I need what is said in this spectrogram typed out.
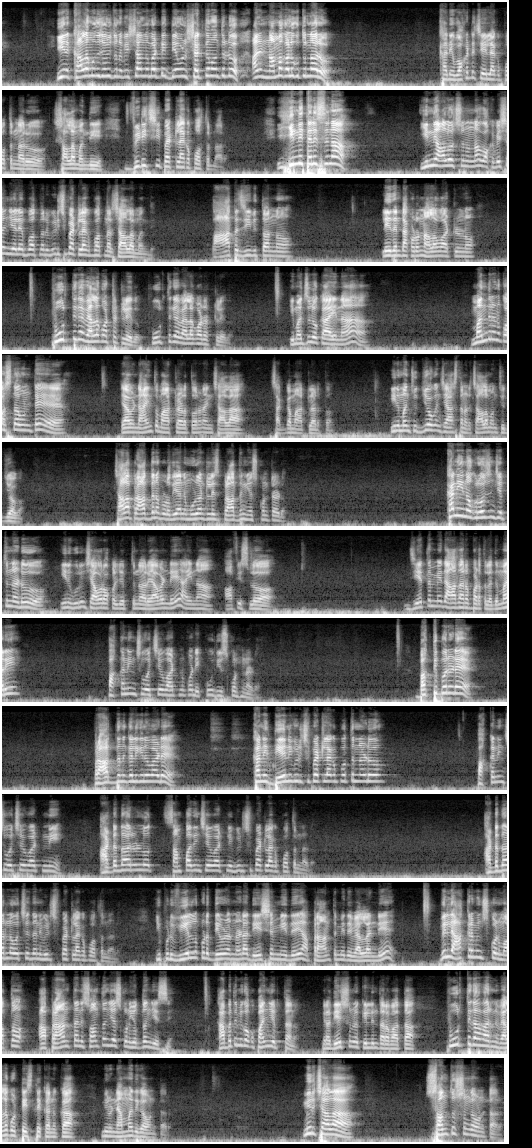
ఈయన కళ్ళ ముందు జరుగుతున్న విషయాలను బట్టి దేవుడు శక్తివంతుడు అని నమ్మగలుగుతున్నారు. కానీ ఒకటి చేయలేకపోతున్నారు చాలామంది విడిచిపెట్టలేకపోతున్నారు. ఇన్ని తెలిసినా ఇన్ని ఆలోచన ఉన్నా ఒక విషయం చేయలేకపోతున్నారు విడిచిపెట్టలేకపోతున్నారు చాలామంది. పాత జీవితాన్నో లేదంటే అక్కడ ఉన్న అలవాట్లనో పూర్తిగా వెళ్ళగొట్టట్లేదు పూర్తిగా వెళ్ళగొట్టట్లేదు. ఈ మధ్యలో ఒక ఆయన మందిరానికి వస్తూ ఉంటే ఏమండి ఆయనతో మాట్లాడుతాను ఆయన చాలా చక్కగా మాట్లాడతాను. ఈయన మంచి ఉద్యోగం చేస్తున్నాడు చాలా మంచి ఉద్యోగం. చాలా ప్రార్థన ఇప్పుడు ఉదయాన్నే మూడు గంటలు వేసి ప్రార్థన చేసుకుంటాడు. కానీ ఈయన ఒక రోజున చెప్తున్నాడు ఈయన గురించి ఎవరో ఒకరు చెప్తున్నారు ఏవండి ఆయన ఆఫీస్లో జీతం మీద ఆధారపడతలేదు. మరి పక్క నుంచి వచ్చే వాటిని కూడా ఎక్కువ తీసుకుంటున్నాడు. భక్తిపరుడే ప్రార్థన కలిగిన వాడే కానీ దేని విడిచిపెట్టలేకపోతున్నాడు? పక్క నుంచి వచ్చే వాటిని అడ్డదారుల్లో సంపాదించే వాటిని విడిచిపెట్టలేకపోతున్నాడు. అడ్డదారిలో వచ్చేదాన్ని విడిచిపెట్టలేకపోతున్నాడు. ఇప్పుడు వీళ్ళని కూడా దేవుడు అన్నాడు ఆ దేశం మీదే ఆ ప్రాంతం మీదే వెళ్ళండి. వెళ్ళి ఆక్రమించుకోండి మొత్తం. ఆ ప్రాంతాన్ని సొంతం చేసుకొని యుద్ధం చేసి. కాకపోతే మీకు ఒక పని చెప్తాను. మీరు ఆ దేశంలోకి వెళ్ళిన తర్వాత పూర్తిగా వారిని వెళ్ళగొట్టేస్తే కనుక మీరు నెమ్మదిగా ఉంటారు. మీరు చాలా సంతోషంగా ఉంటారు.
